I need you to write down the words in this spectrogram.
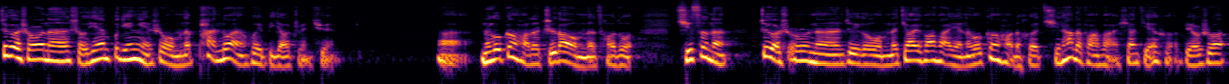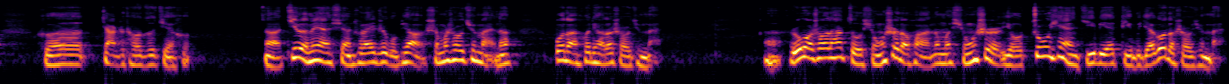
这个时候呢，首先不仅仅是我们的判断会比较准确，啊，能够更好的指导我们的操作。其次呢，这个时候呢，这个我们的交易方法也能够更好的和其他的方法相结合，比如说和价值投资结合，啊，基本面选出来一只股票，什么时候去买呢？波段回调的时候去买，啊，如果说它走熊市的话，那么熊市有周线级别底部结构的时候去买，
